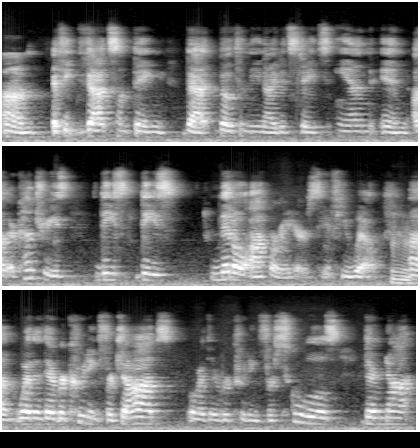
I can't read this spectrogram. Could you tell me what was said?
um, I think that's something that both in the United States and in other countries these these middle operators, if you will. Mm-hmm. Um, whether they're recruiting for jobs or they're recruiting for schools, they're not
